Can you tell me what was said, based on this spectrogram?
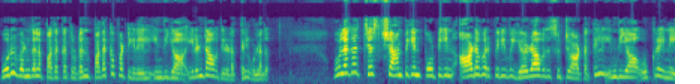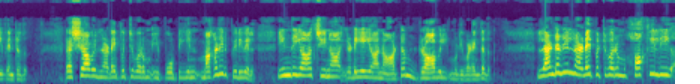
ஒரு வெண்கலப் பதக்கத்துடன் பதக்கப்பட்டியலில் இந்தியா இரண்டாவது இடத்தில் உள்ளது. உலக செஸ் சாம்பியன் போட்டியின் ஆடவர் பிரிவு ஏழாவது சுற்று ஆட்டத்தில் இந்தியா உக்ரைனை வென்றது. ரஷ்யாவில் நடைபெற்று வரும் இப்போட்டியின் மகளிர் பிரிவில் இந்தியா சீனா இடையேயான ஆட்டம் டிராவில் முடிவடைந்தது. லண்டனில் நடைபெற்று வரும் ஹாக்கி லீக்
